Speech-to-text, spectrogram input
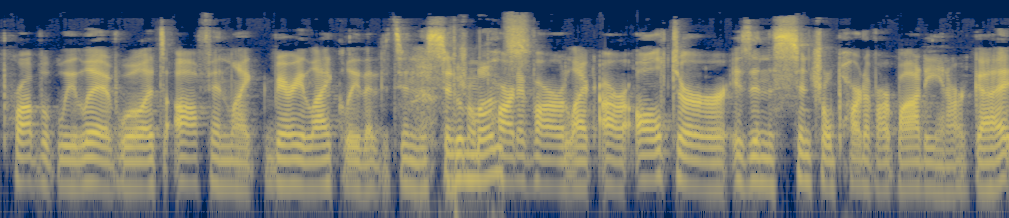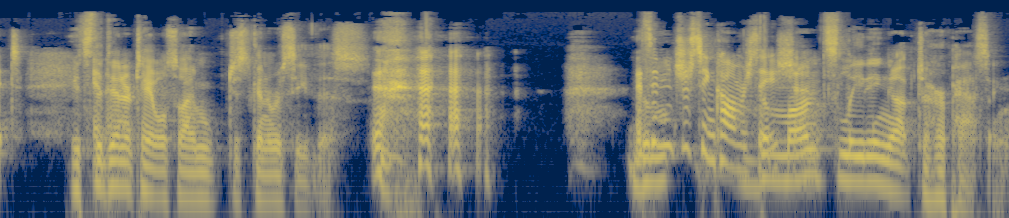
probably live? Well, it's often like very likely that it's in the central months- part of our like our altar is in the central part of our body in our gut. It's the dinner table, so I'm just going to receive this. It's The- an interesting conversation The months leading up to her passing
